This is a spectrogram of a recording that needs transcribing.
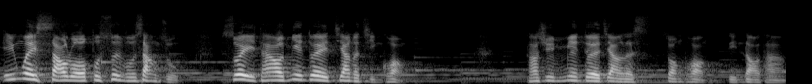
因为扫罗不顺服上主，所以他要面对这样的情况，他去面对这样的状况临到他，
